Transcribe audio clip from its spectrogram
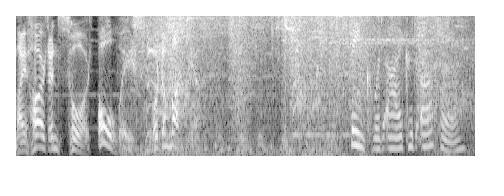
My heart and sword, always for Demacia. Think what I could offer.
